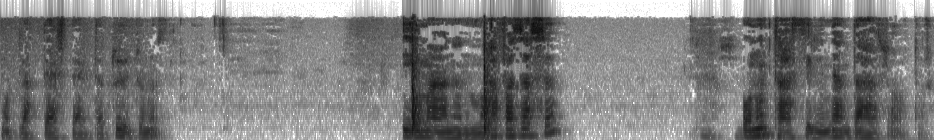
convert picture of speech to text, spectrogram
Mutlak derslerde duydunuz. İmanın muhafazası onun tahsilinden daha zordur.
